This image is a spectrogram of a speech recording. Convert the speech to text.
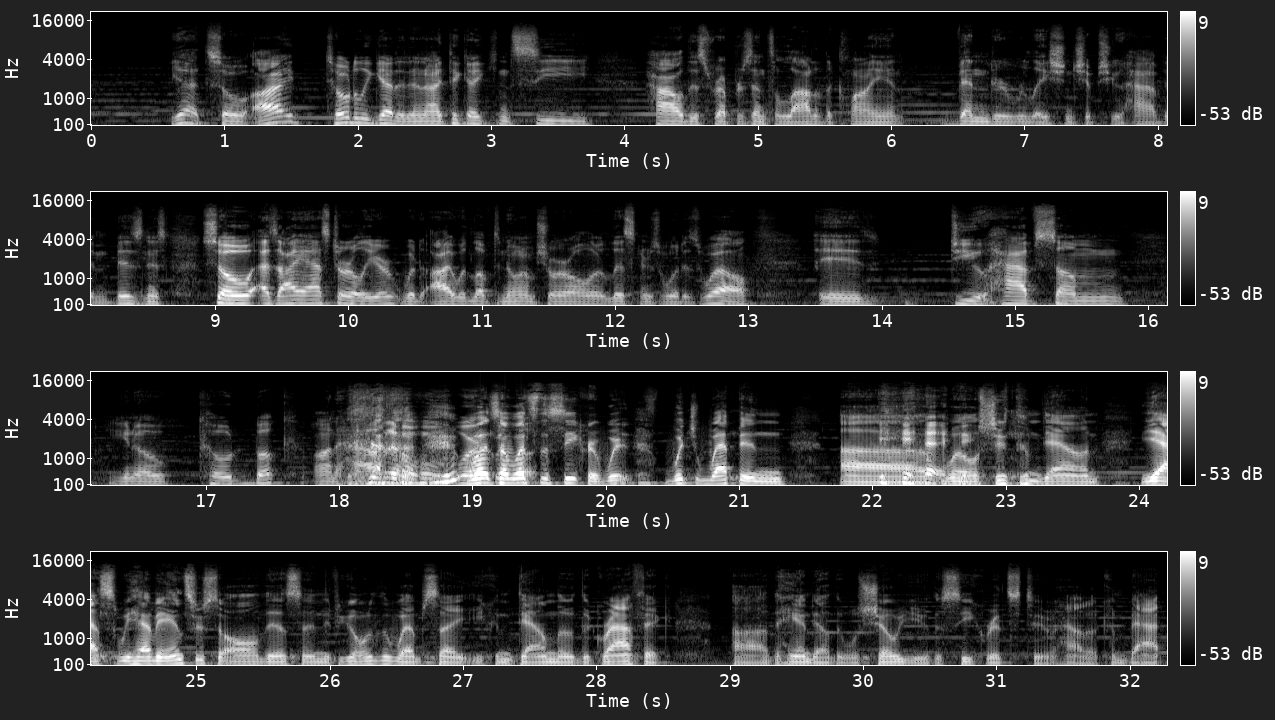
Yeah, so I totally get it. And I think I can see how this represents a lot of the client vendor relationships you have in business. So, as I asked earlier, what I would love to know, and I'm sure all our listeners would as well, is do you have some, you know, code book on how to work? What, so, what's the secret? Which, which weapon uh, will shoot them down? Yes, we have answers to all this. And if you go to the website, you can download the graphic, uh, the handout that will show you the secrets to how to combat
